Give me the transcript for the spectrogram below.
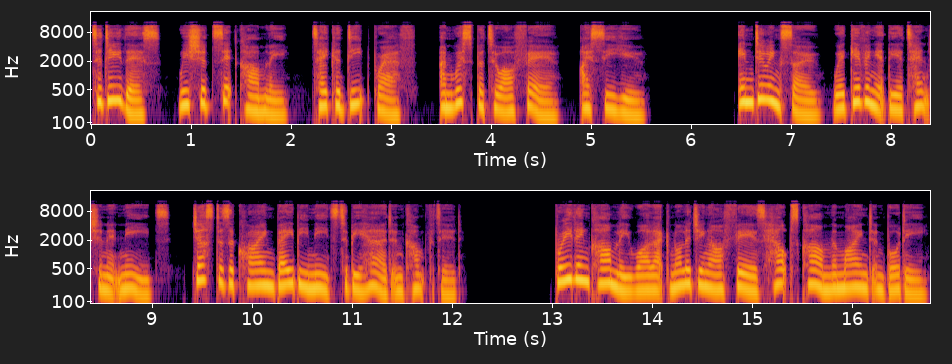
To do this, we should sit calmly, take a deep breath, and whisper to our fear, I see you. In doing so, we're giving it the attention it needs, just as a crying baby needs to be heard and comforted. Breathing calmly while acknowledging our fears helps calm the mind and body.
